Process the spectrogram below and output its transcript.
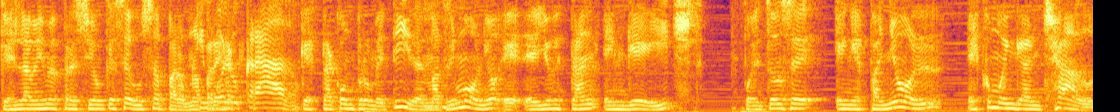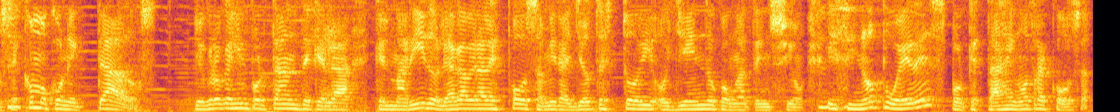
que es la misma expresión que se usa para una pareja que está comprometida en matrimonio. Eh, ellos están engaged. Pues entonces en español es como enganchados, es como conectados. Yo creo que es importante que, la, que el marido le haga ver a la esposa, mira, yo te estoy oyendo con atención. Y si no puedes, porque estás en otra cosa,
